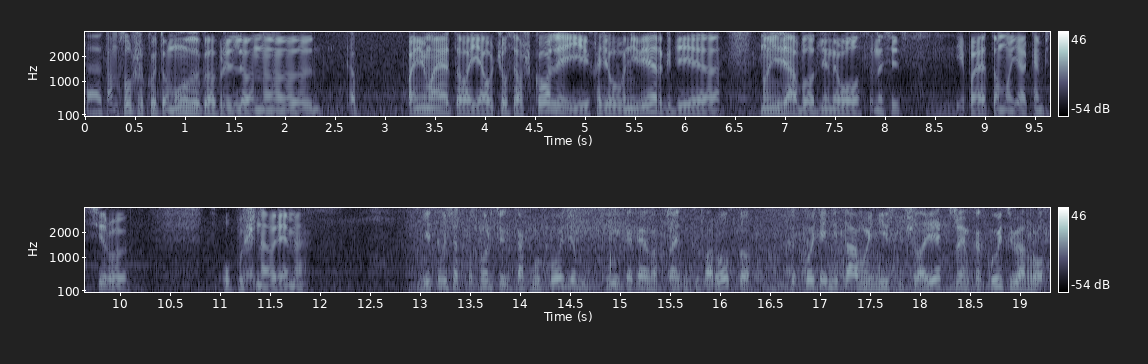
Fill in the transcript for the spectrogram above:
э, там слушаю какую-то музыку определенную, э, помимо этого я учился в школе и ходил в универ, где ну, нельзя было длинные волосы носить. И поэтому я компенсирую упущенное время. Если вы сейчас посмотрите, как мы ходим и какая у нас разница по росту, хоть я не самый низкий человек, Джем, какой у тебя рост?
